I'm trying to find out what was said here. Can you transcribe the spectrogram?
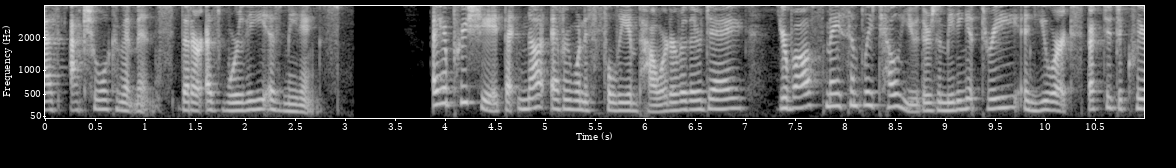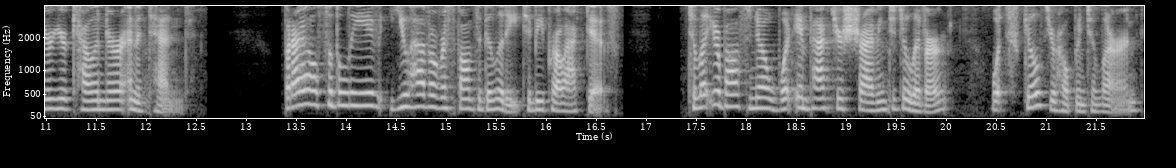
as actual commitments that are as worthy as meetings. I appreciate that not everyone is fully empowered over their day. Your boss may simply tell you there's a meeting at 3 and you are expected to clear your calendar and attend. But I also believe you have a responsibility to be proactive, to let your boss know what impact you're striving to deliver, what skills you're hoping to learn,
